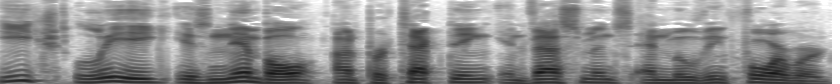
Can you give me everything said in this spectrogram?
each league is nimble on protecting investments and moving forward.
